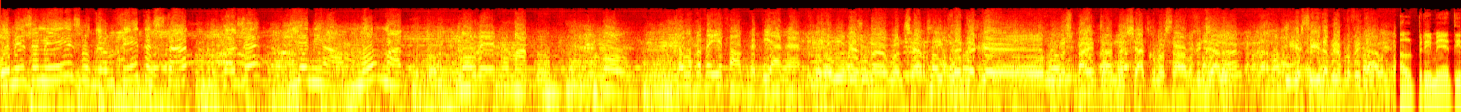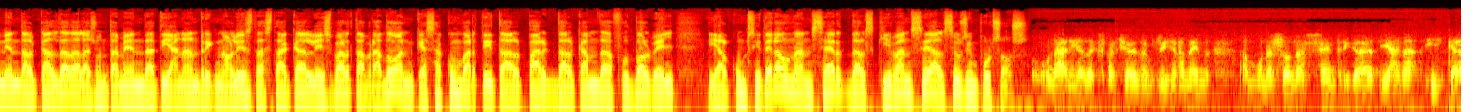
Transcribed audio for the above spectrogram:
I a més a més, el que han fet ha estat una cosa genial, molt maco tot. Molt bé, molt maco, molt. Segur que feia falta, Tiana. Segur que és una, un encert el fet de que un espai tan deixat com estava fins ara i que estigui també aprofitat. El primer tinent d'alcalde de l'Ajuntament de Tiana, Enric Nolis, destaca l'eix vertebrador en què s'ha convertit el parc del camp de futbol vell i el considera un encert dels qui van ser els seus impulsors. Una àrea d'expansió i d'oxigenament amb una zona cèntrica de Tiana i que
